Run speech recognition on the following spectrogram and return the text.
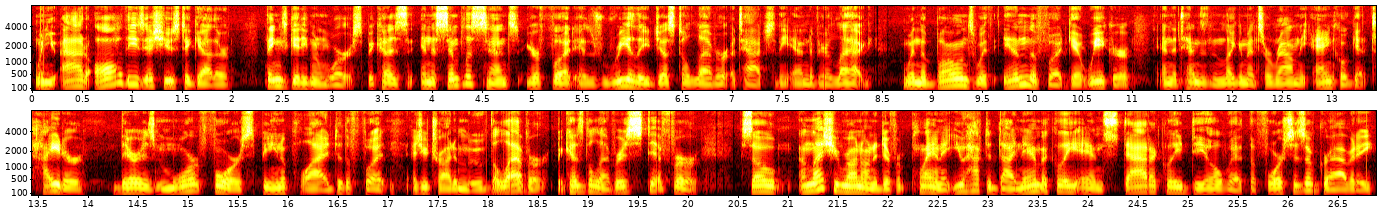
When you add all these issues together, things get even worse because, in the simplest sense, your foot is really just a lever attached to the end of your leg. When the bones within the foot get weaker and the tendons and ligaments around the ankle get tighter, there is more force being applied to the foot as you try to move the lever because the lever is stiffer. So, unless you run on a different planet, you have to dynamically and statically deal with the forces of gravity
